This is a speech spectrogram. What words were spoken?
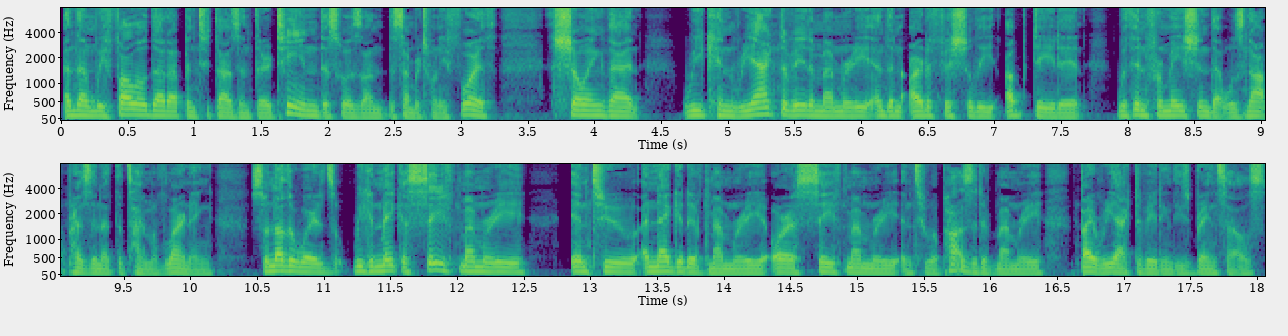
And then we followed that up in 2013. This was on December 24th, showing that we can reactivate a memory and then artificially update it with information that was not present at the time of learning. So, in other words, we can make a safe memory into a negative memory or a safe memory into a positive memory by reactivating these brain cells.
